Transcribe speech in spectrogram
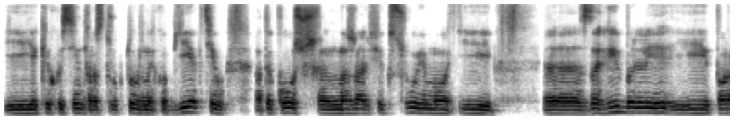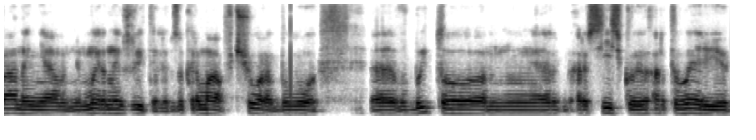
і якихось інфраструктурних об'єктів, а також, на жаль, фіксуємо і загибелі і поранення мирних жителів. Зокрема, вчора було е, вбито російською артилерією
